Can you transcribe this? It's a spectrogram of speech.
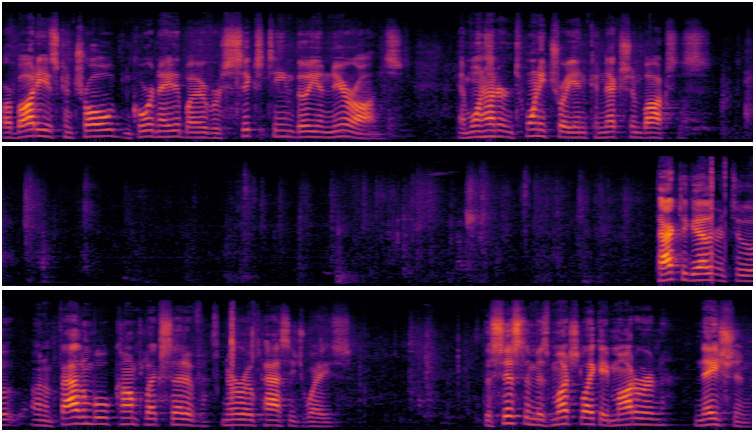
Our body is controlled and coordinated by over 16 billion neurons and 120 trillion connection boxes. Packed together into an unfathomable complex set of neuro passageways. The system is much like a modern nation,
